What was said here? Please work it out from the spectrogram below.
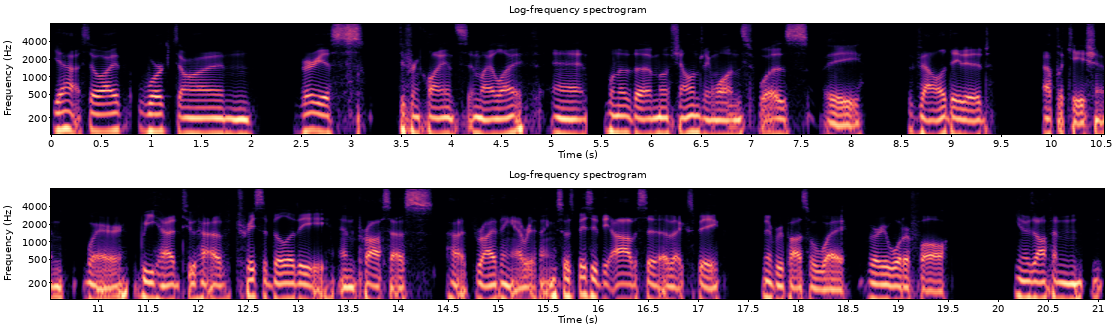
Yeah, so I've worked on various different clients in my life, and one of the most challenging ones was a validated application where we had to have traceability and process uh, driving everything. So it's basically the opposite of XP in every possible way, very waterfall. You know, there's often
